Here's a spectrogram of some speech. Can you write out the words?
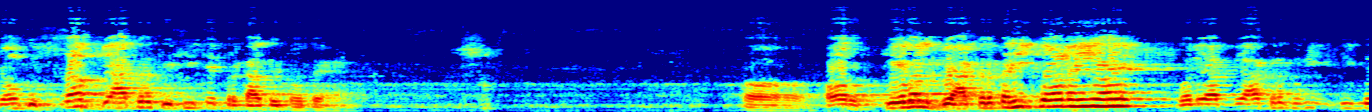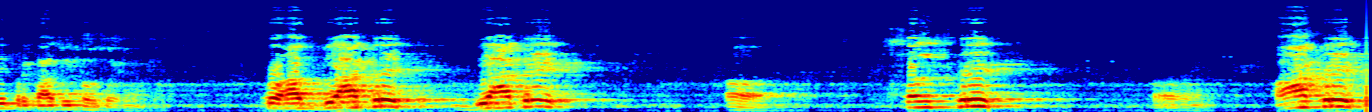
क्योंकि सब व्याकृत इसी से प्रकाशित होते हैं। और केवल व्याकृत ही क्यों नहीं है? बोले अव्याकृत भी इसी से प्रकाशित होते हैं। तो अव्याकृत व्याकृत संस्कृत आकृत,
